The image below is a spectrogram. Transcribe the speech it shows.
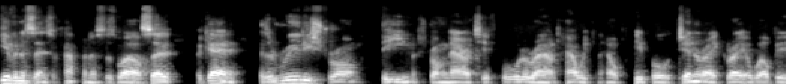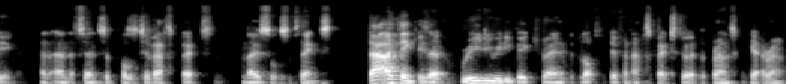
given a sense of happiness as well. So again, there's a really strong theme, a strong narrative all around how we can help people generate greater well-being and, and a sense of positive aspects and, and those sorts of things. That I think is a really, really big trend with lots of different aspects to it that brands can get around.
